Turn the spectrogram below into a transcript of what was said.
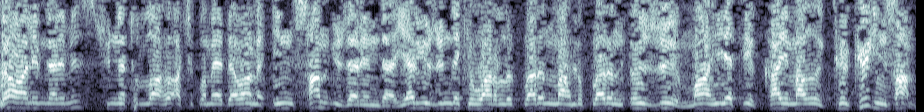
Ve alimlerimiz sünnetullahı açıklamaya devam et. İnsan üzerinde, yeryüzündeki varlıkların, mahlukların özü, mahiyeti, kaymağı, kökü insan.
